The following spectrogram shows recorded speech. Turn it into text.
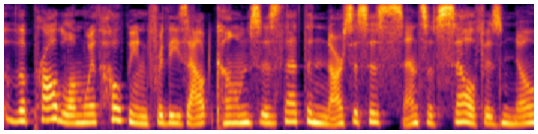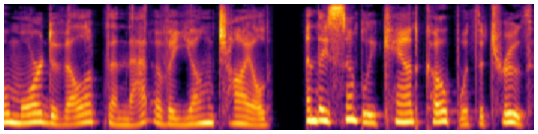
The problem with hoping for these outcomes is that the narcissist's sense of self is no more developed than that of a young child, and they simply can't cope with the truth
